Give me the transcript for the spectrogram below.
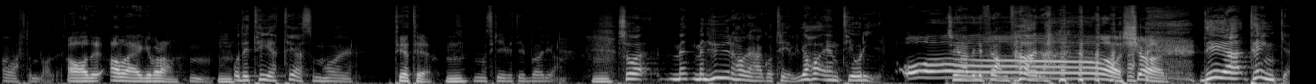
av Aftonbladet. Ja, det, alla äger varandra. Mm. Mm. Och det är TT som har, TT. Mm. som har skrivit i början. Mm. Så, men, men hur har det här gått till? Jag har en teori. Oh! Som jag ville framföra. Kör! Det jag tänker.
